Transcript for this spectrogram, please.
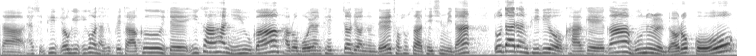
자, 다시 비, 여기 이것만 다시 볼게요. 자, 그 이제 이사한 이유가 바로 뭐연 대절이었는데 접속사 대시입니다. 또 다른 비디오 가게가 문을 열었고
